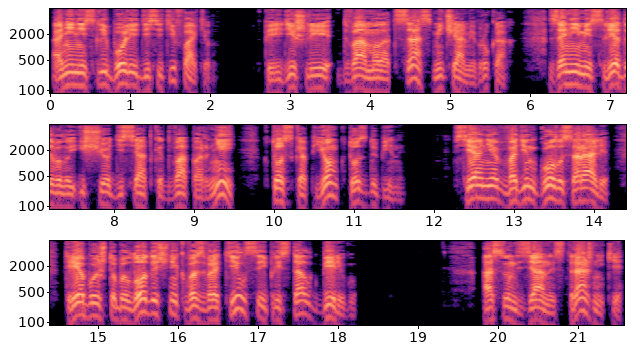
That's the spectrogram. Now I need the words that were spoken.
Они несли более десяти факелов. Впереди шли два молодца с мечами в руках. За ними следовало еще десятка-два парней, кто с копьем, кто с дубиной. Все они в один голос орали, требуя, чтобы лодочник возвратился и пристал к берегу. А сунцзян и стражники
